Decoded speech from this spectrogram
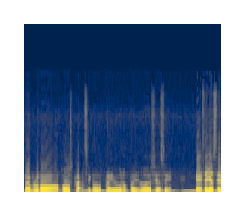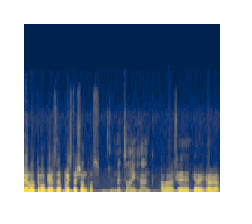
Por ejemplo, juegos clásicos, Play 1, Play 2 y así. Este ya sería el último, que es de PlayStation 2. De Tony Hank. A ver si quiere cargar.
